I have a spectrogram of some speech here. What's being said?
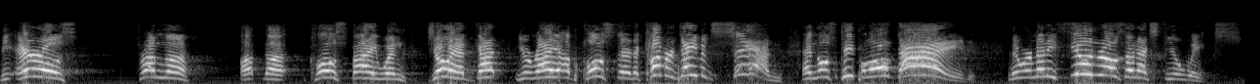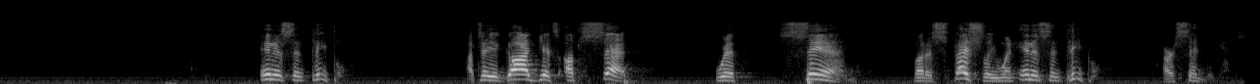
the arrows from the, up the close by when Joab got Uriah up close there to cover David's sin. And those people all died. There were many funerals the next few weeks. Innocent people. I tell you, God gets upset with sin, but especially when innocent people are sinned against.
